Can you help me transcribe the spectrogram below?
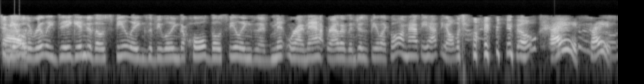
to be able to really dig into those feelings and be willing to hold those feelings and admit where I'm at rather than just be like, oh, I'm happy, happy all the time, you know? Right, right. So,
